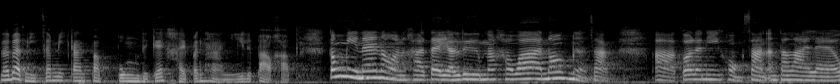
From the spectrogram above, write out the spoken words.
แล้วแบบนี้จะมีการปรับปรุงหรือแก้ไขปัญหานี้หรือเปล่าครับ ต้องมีแน่นอนค่ะ แต่อย่าลืมนะคะว่านอกเหนือจากอ่ากรณีของสารอันตรายแล้ว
